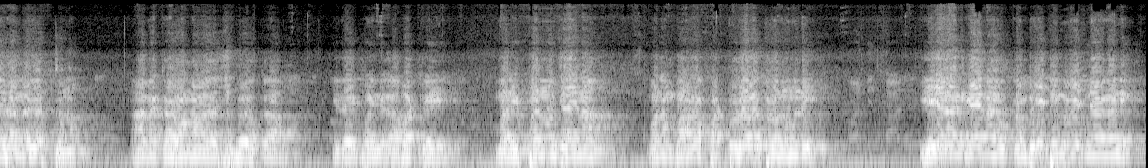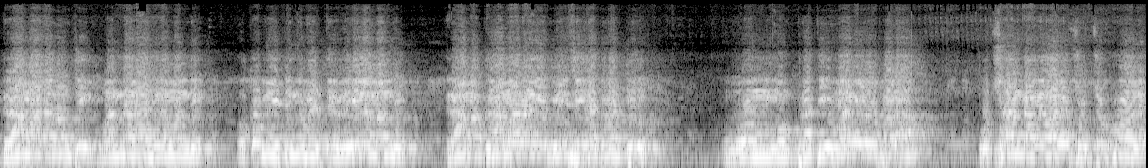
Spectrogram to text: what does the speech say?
నిజంగా చెప్తున్నా. ఆమె కరోనాలో చచ్చిపోయి ఒక ఇదైపోయింది కాబట్టి మరి ఇప్పటి నుంచి అయినా మనం బాగా పట్టుదలతో నుండి ఏ దానికైనా ఒక మీటింగ్ పెట్టినా కానీ గ్రామాల నుంచి వందలాదిగా మంది ఒక మీటింగ్ పెడితే వేల మంది గ్రామ గ్రామానికి బీసీ అటువంటి ప్రతి వాణి లోపల ఉత్సాహం కలగాలి చొచ్చుకుపోవాలి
